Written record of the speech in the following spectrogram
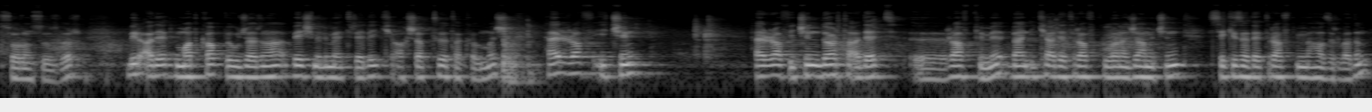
Sorunsuzdur. Bir adet matkap ve ucuna 5 milimetrelik ahşap tığ takılmış. Her raf için her raf için 4 adet e, raf pimi. Ben 2 adet raf kullanacağım için 8 adet raf pimi hazırladım.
